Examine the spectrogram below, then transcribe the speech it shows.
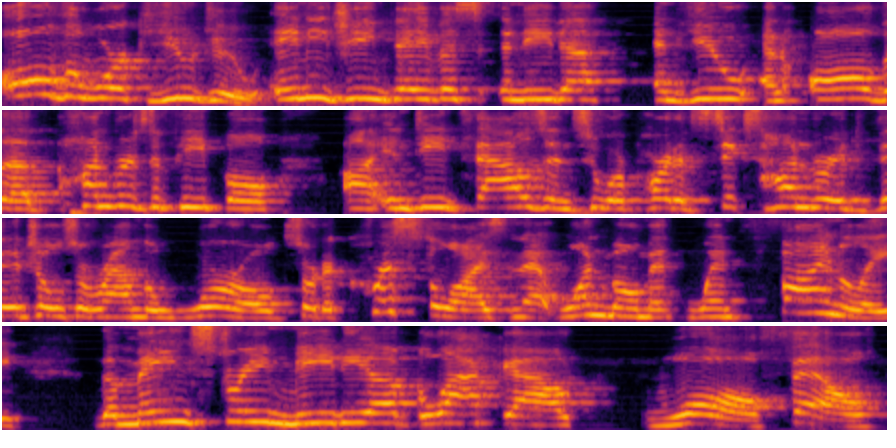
All the work you do, Amy Jean Davis, Anita, and you, and all the hundreds of people, uh, indeed thousands, who were part of 600 vigils around the world, sort of crystallized in that one moment when finally the mainstream media blackout wall fell,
